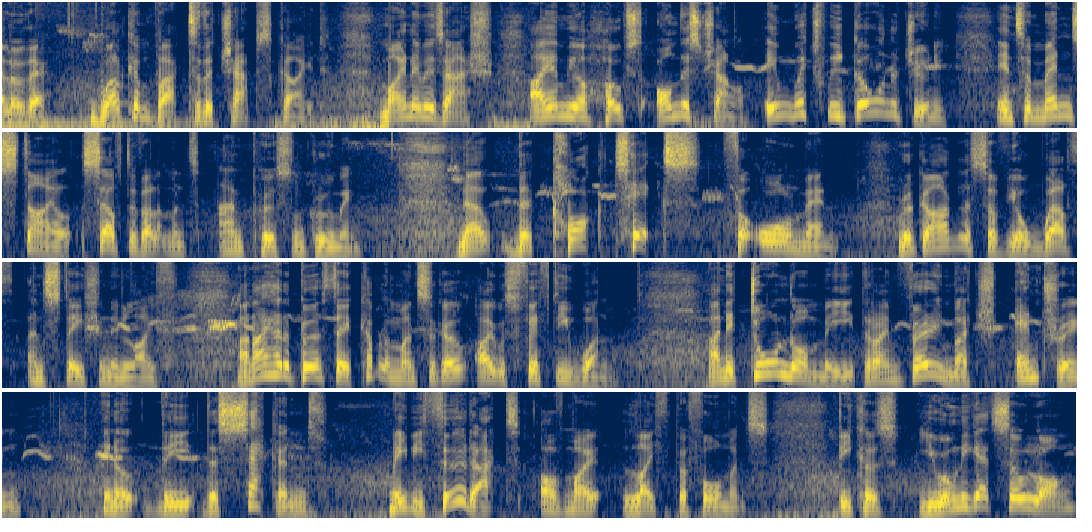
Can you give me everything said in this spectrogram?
Hello there, welcome back to the Chap's Guide. My name is Ash, I am your host on this channel in which we go on a journey into men's style, self-development and personal grooming. Now the clock ticks for all men, regardless of your wealth and station in life. And I had a birthday a couple of months ago, I was 51. And it dawned on me that I'm very much entering, you know, the, the second maybe third act of my life performance because you only get so long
